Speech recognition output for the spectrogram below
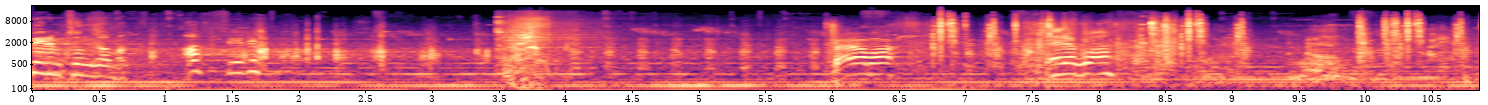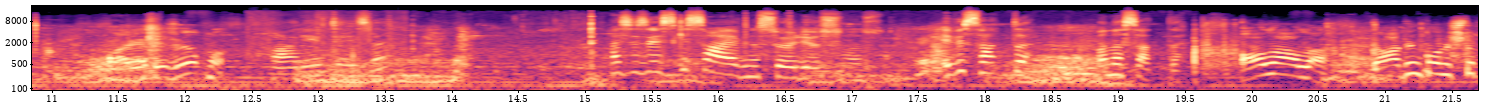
benim Tunga'ma. Aferin. Merhaba. Merhaba. Fahriye teyze yok mu? Fahriye teyze. Ha siz eski sahibini söylüyorsunuz. Evi sattı. Bana sattı. Allah Allah. Daha dün konuştuk.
